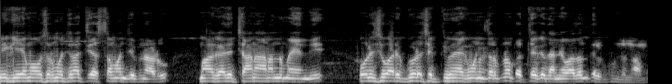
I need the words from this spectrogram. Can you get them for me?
మీకు ఏం అవసరం వచ్చినా చేస్తామని చెప్పినాడు. మాకు అది చాలా ఆనందమైంది. పోలీసు వారికి కూడా శక్తి వినాయకమైన తరఫున తరపున ప్రత్యేక ధన్యవాదాలు తెలుపుకుంటున్నాము.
